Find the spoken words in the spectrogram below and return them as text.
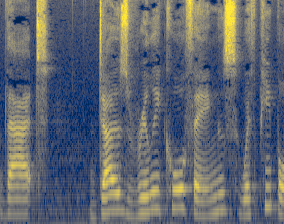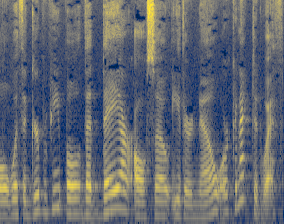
that does really cool things with people, with a group of people that they are also either know or connected with.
